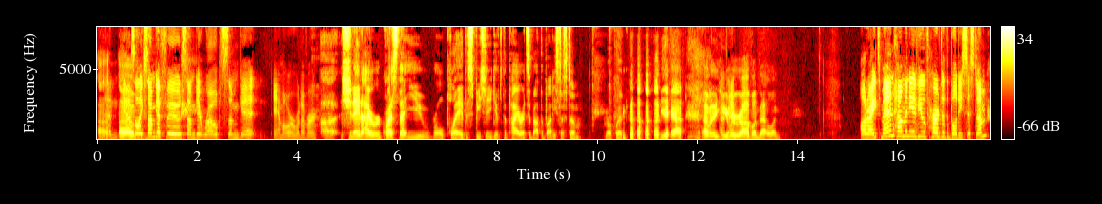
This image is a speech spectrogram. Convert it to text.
Uh, And yeah, so um, like some get food, some get ropes, some get ammo or whatever. Uh, Sinead, I request that you role play the speech that you give to the pirates about the buddy system, real quick. yeah, I'm gonna humor Okay. Rob on that one. All right, men. How many of you have heard of the buddy system?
